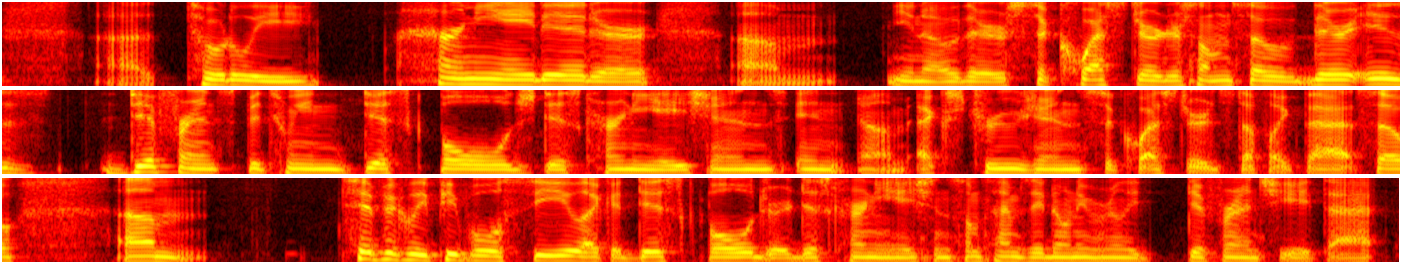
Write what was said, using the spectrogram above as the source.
uh, totally herniated or, um, you know, they're sequestered or something. So there is difference between disc bulge, disc herniations, in um, extrusions, sequestered, stuff like that. So um, typically people will see like a disc bulge or a disc herniation. Sometimes they don't even really differentiate that.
